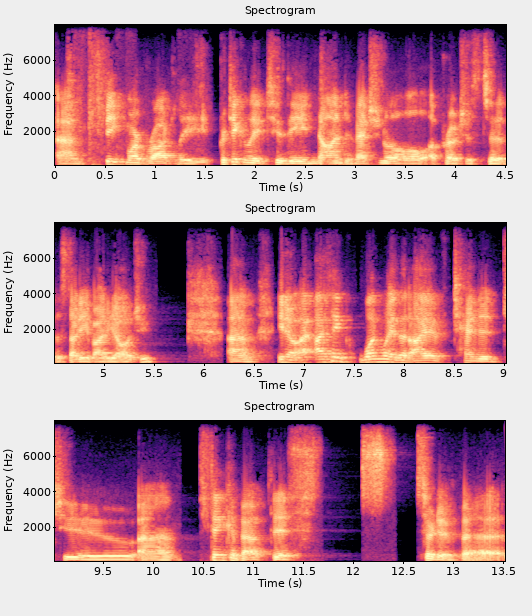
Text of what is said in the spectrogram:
um, speak more broadly, particularly to the non-dimensional approaches to the study of ideology. Um, you know, I, I, think one way that I have tended to um, think about this sort of uh,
